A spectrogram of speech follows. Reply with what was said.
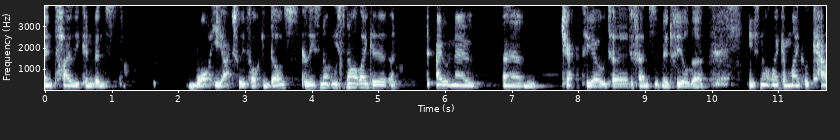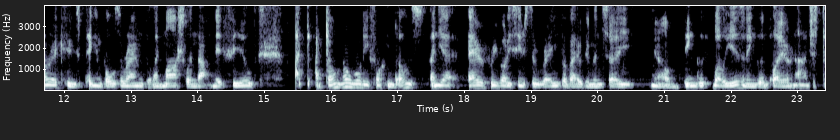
entirely convinced what he actually fucking does because he's not he's not like a, a out and out um, check to defensive midfielder. He's not like a Michael Carrick who's pinging balls around, but like marshalling that midfield. I, I don't know what he fucking does, and yet everybody seems to rave about him and say, you know, England. Well, he is an England player, and I just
